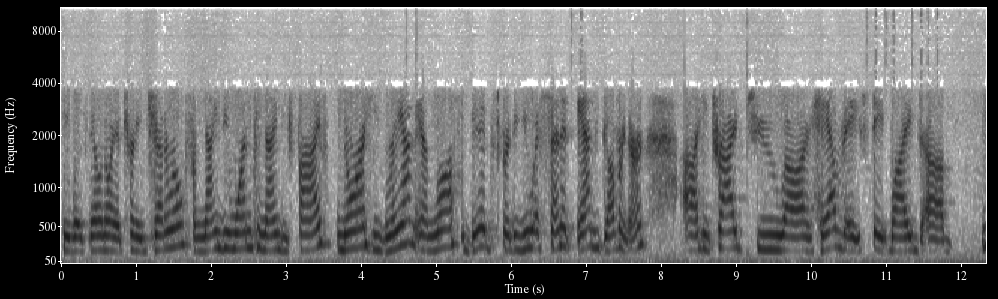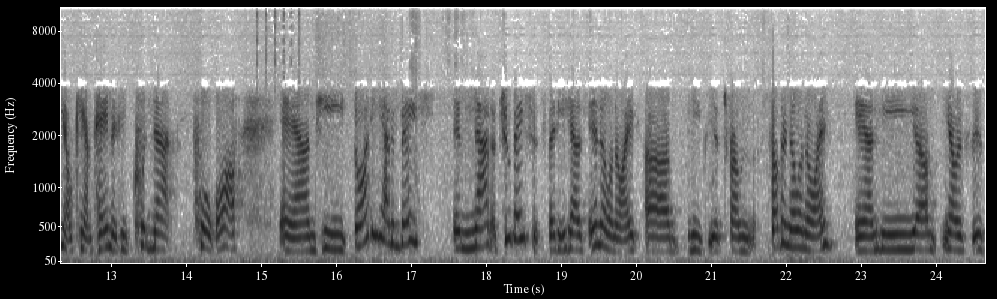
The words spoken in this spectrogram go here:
He was the Illinois Attorney General from 91 to 95. Norah, he ran and lost bids for the U.S. Senate and governor. Uh, he tried to uh, have a statewide, uh, you know, campaign that he could not pull off, and he thought he had a base in that two bases that he has in Illinois. Uh, he is from Southern Illinois, and he, um, you know, is, is,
